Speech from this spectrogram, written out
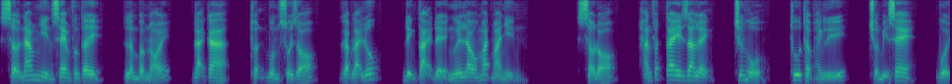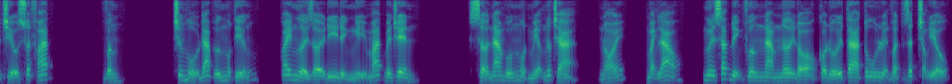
Sở nam nhìn xem phương tây, lẩm bẩm nói, đại ca, thuận buồm xuôi gió, gặp lại lúc, định tại để ngươi lau mắt mà nhìn. Sau đó, hắn vất tay ra lệnh, trương hổ, thu thập hành lý, chuẩn bị xe, buổi chiều xuất phát. Vâng. Trương hổ đáp ứng một tiếng, quay người rời đi đình nghỉ mát bên trên. Sở nam uống một miệng nước trà, nói, mạnh lão, ngươi xác định phương nam nơi đó có đối ta tu luyện vật rất trọng yếu.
